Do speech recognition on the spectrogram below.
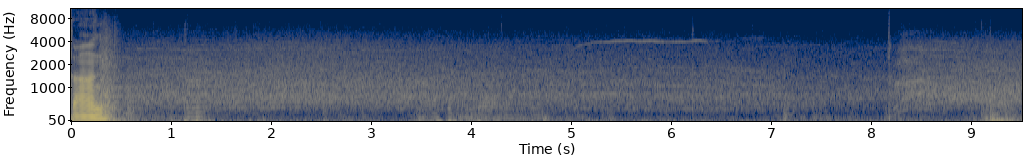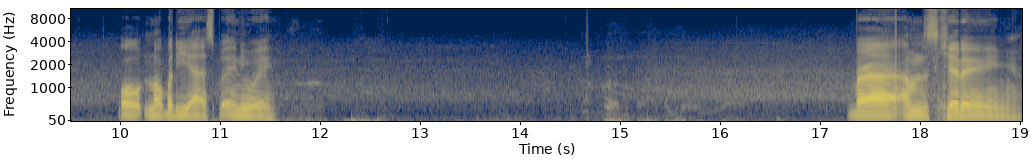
Done. Well, nobody asked, but anyway. Bruh, I'm just kidding.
